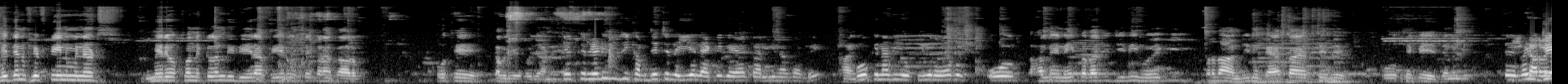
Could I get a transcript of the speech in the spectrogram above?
ਵਿਦਿਨ 15 ਮਿੰਟਸ ਮੇਰੇ ਉੱਥੋਂ ਨਿਕਲਣ ਦੀ ਦੇਰ ਆ ਫਿਰ ਉਸੇ ਤਰ੍ਹਾਂ ਕਾਰ ਉਥੇ ਕਬਜ਼ੇ ਹੋ ਜਾਣੇ ਆ। ਇੱਕ ਰੇੜੀ ਤੁਸੀਂ ਕਬਜ਼ੇ 'ਚ ਲਈਏ ਲੈ ਕੇ ਗਏ ਟਰਾਲੀ ਨਾਲ ਤੁਹਾਡੇ। ਹਾਂਜੀ। ਉਹ ਕਿਹਨਾਂ ਦੀ ਉਹ ਕਲੀਅਰ ਹੋਇਆ ਕੁਝ ਉਹ ਹਲੇ ਨਹੀਂ ਪਤਾ ਜੀ ਜਿਹਦੀ ਹੋਏਗੀ ਪ੍ਰਧਾਨ ਜੀ ਨੂੰ ਕਹਿਤਾ ਇੱਥੇ ਤੇ ਉਹ ਉੱਥੇ ਭੇਜ ਦੇਣਗੇ। ਤੇ ਬਈ ਜੇ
